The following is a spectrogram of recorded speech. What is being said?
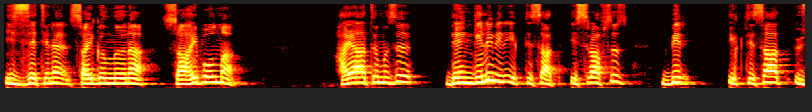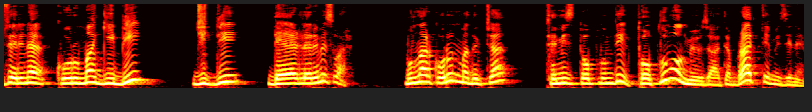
izzetine, saygınlığına sahip olma, hayatımızı dengeli bir iktisat, israfsız bir iktisat üzerine kurma gibi ciddi değerlerimiz var. Bunlar korunmadıkça temiz toplum değil, toplum olmuyor zaten. Bırak temizini.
